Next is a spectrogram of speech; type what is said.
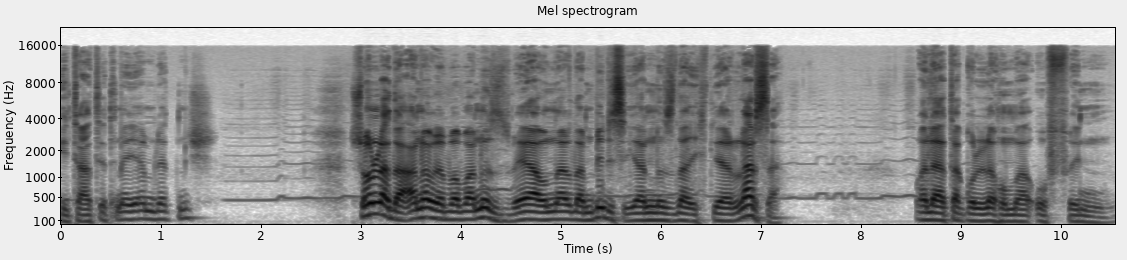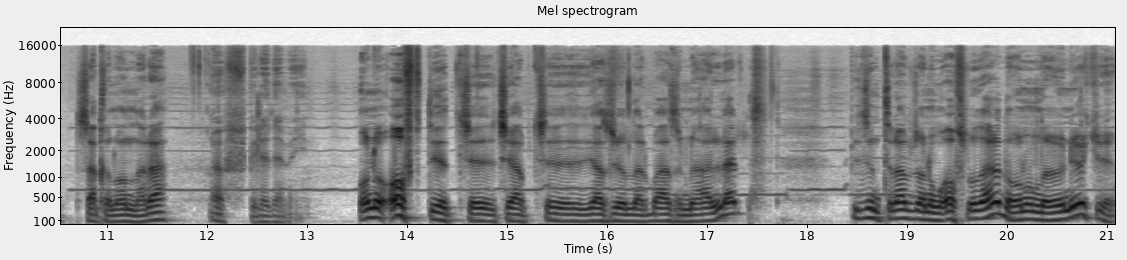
itaat etmeyi emretmiş. Sonra da ana ve babanız veya onlardan birisi yanınızda ihtiyarlarsa ve la tekul lehuma uffin. Sakın onlara öf bile demeyin. Onu of diye şey, şey yapçı şey yazıyorlar bazı mealler. Bizim Trabzon'un ofluları da onunla övünüyor ki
